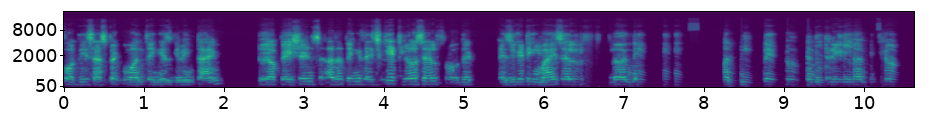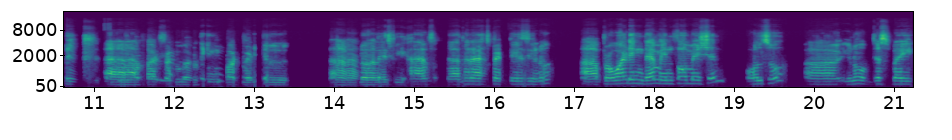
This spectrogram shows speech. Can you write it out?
for this aspect. One thing is giving time to your patients. Other thing is educate yourself, that educating myself, learning, and relearning, uh, apart from working what medical uh, knowledge we have. The other aspect is, you know, uh, providing them information also, uh, you know, just by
